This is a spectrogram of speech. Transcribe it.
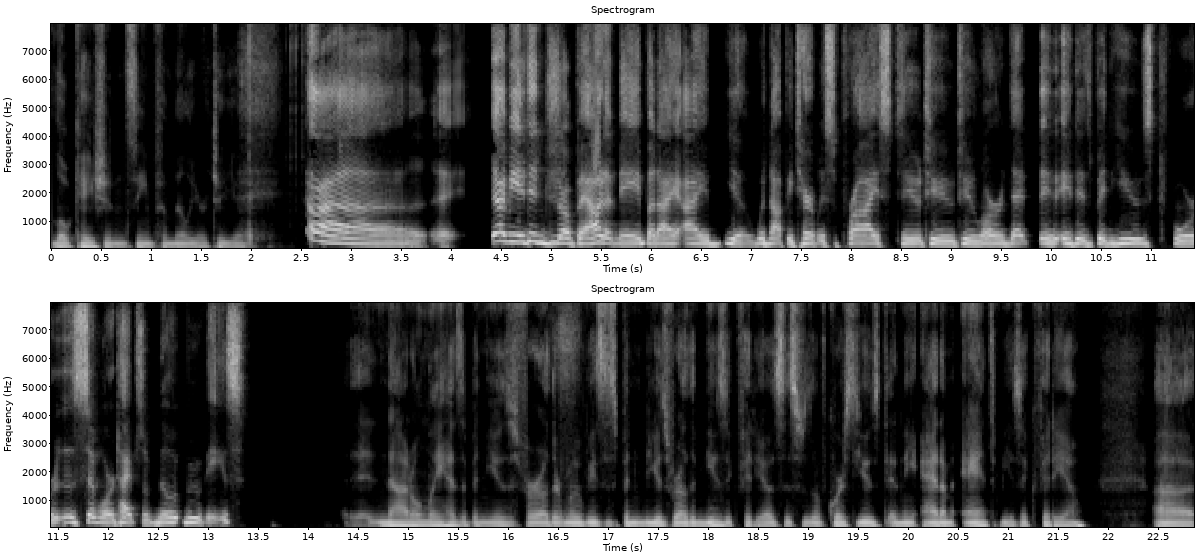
location seem familiar to you? Uh I mean, it didn't jump out at me, but I, I you know, would not be terribly surprised to to to learn that it, it has been used for similar types of mo- movies. Not only has it been used for other movies, it's been used for other music videos. This was, of course, used in the Adam Ant music video uh,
